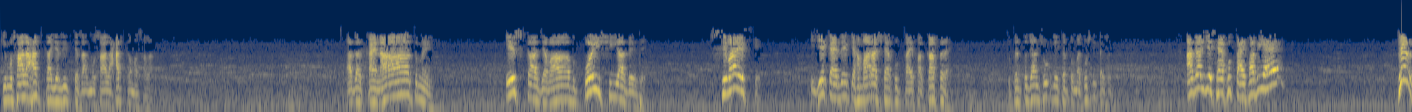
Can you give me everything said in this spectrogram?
کی مصالحت کا یزید کے ساتھ مصالحت کا مسئلہ۔ اگر کائنات میں اس کا جواب کوئی شیعہ دے دے، سوائے اس کے یہ کہہ دے کہ ہمارا شیخ الطائفہ کافر ہے۔ تو پھر تو جان چھوٹ گئی، پھر تو میں کچھ نہیں کہہ سکتا۔ اگر یہ شیخ الطائفہ بھی ہے، پھر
